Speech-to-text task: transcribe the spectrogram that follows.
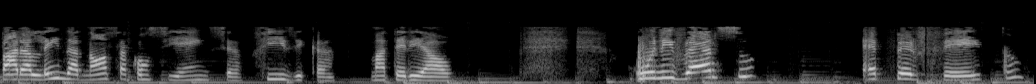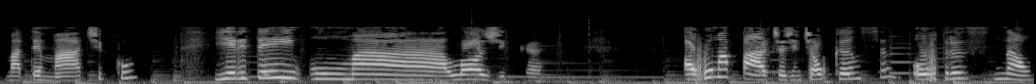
para além da nossa consciência física, material. O universo é perfeito, matemático, e ele tem uma lógica. Alguma parte a gente alcança, outras não.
